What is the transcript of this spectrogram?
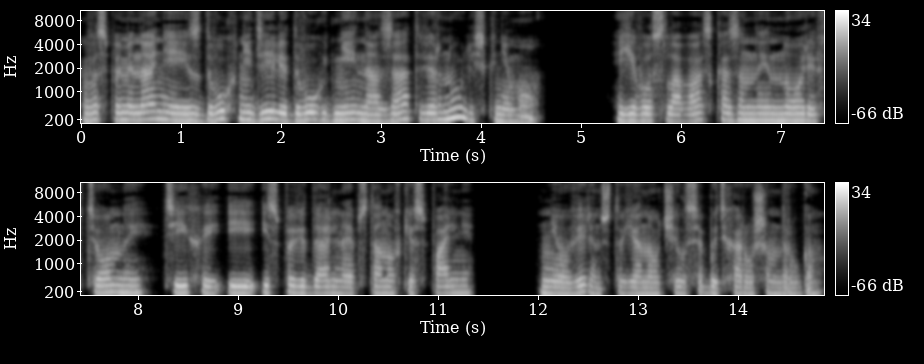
Воспоминания из двух недель и двух дней назад вернулись к нему. Его слова, сказанные Норе в темной, тихой и исповедальной обстановке спальни, не уверен, что я научился быть хорошим другом.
